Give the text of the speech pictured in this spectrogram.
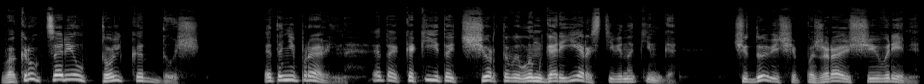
Вокруг царил только дождь. Это неправильно. Это какие-то чертовы лангарьеры Стивена Кинга. Чудовища, пожирающие время.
